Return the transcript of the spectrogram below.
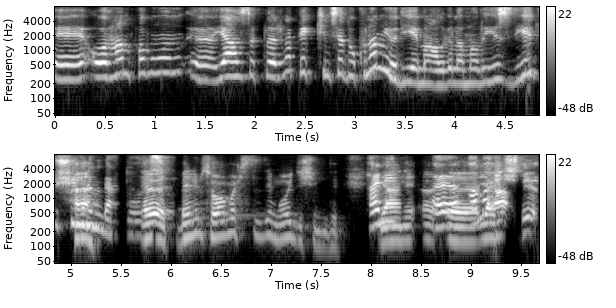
e, Orhan Pamuk'un e, yazdıklarına pek kimse dokunamıyor diye mi algılamalıyız diye düşündüm Ha, ben doğrusu. Evet, benim sormak istediğim oydu şimdi. Hani yani e, e, e, ama ya işte-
